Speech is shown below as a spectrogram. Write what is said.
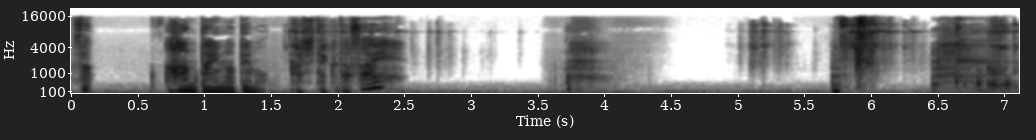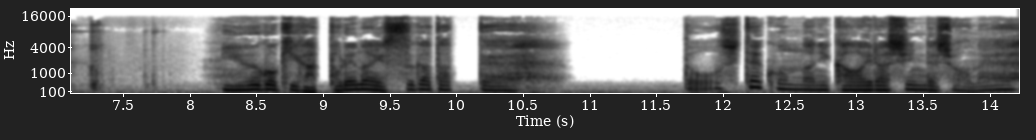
さ、反対の手も貸してください。身動きが取れない姿って、どうしてこんなに可愛らしいんでしょうね。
